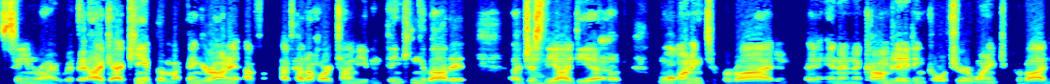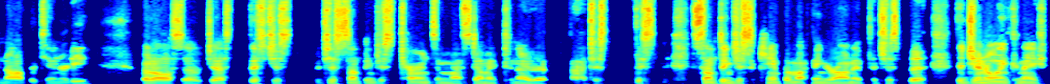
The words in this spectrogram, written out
seem right with it. I, I can't put my finger on it. I've, I've had a hard time even thinking about it of just the mm-hmm. idea of wanting to provide in, in an accommodating culture, wanting to provide an opportunity, but also just this just just something just turns in my stomach to know that I just this something just can't put my finger on it, but just the the general inclination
